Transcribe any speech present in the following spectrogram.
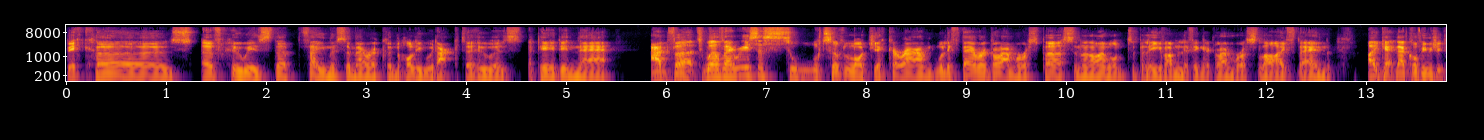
because of who is the famous american hollywood actor who has appeared in their adverts? Well there is a sort of logic around well if they're a glamorous person and i want to believe i'm living a glamorous life then i get that coffee machine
